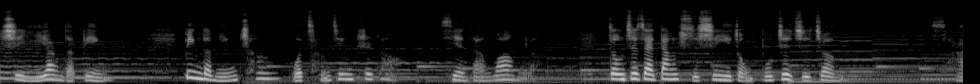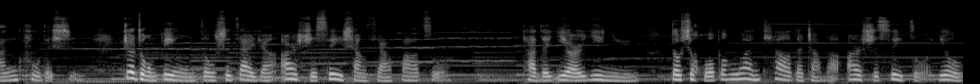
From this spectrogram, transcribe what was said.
是一样的病，病的名称我曾经知道，现在忘了。总之，在当时是一种不治之症。残酷的是，这种病总是在人二十岁上下发作。他的一儿一女都是活蹦乱跳的，长到二十岁左右，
